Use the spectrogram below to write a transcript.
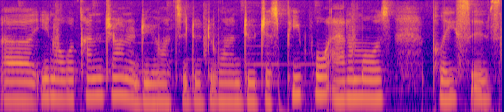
uh you know what kind of genre do you want to do? Do you want to do just people animals places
